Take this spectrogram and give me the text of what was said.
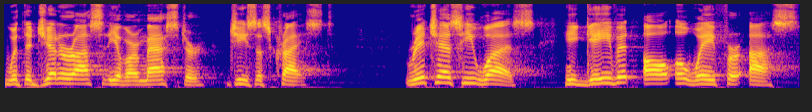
with the generosity of our Master, Jesus Christ. Rich as he was, he gave it all away for us.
